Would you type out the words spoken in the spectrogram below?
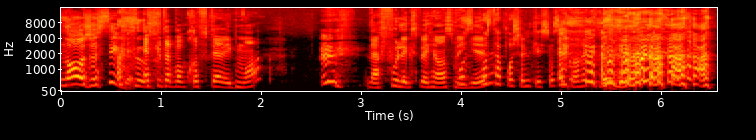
non, je sais, est-ce que t'as pas profité avec moi? La full expérience, Pose, pose ta prochaine question, c'est correct.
